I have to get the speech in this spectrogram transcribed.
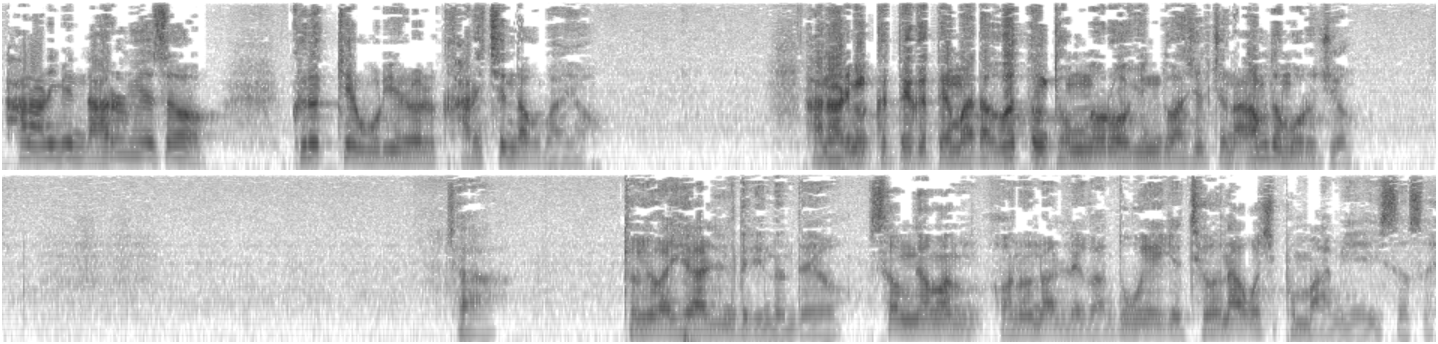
하나님이 나를 위해서 그렇게 우리를 가르친다고 봐요. 하나님은 그때그때마다 어떤 경로로 인도하실지는 아무도 모르죠. 자, 교회가 해야 할 일들이 있는데요. 성령은 어느 날 내가 누구에게 전하고 싶은 마음이 있었어요.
